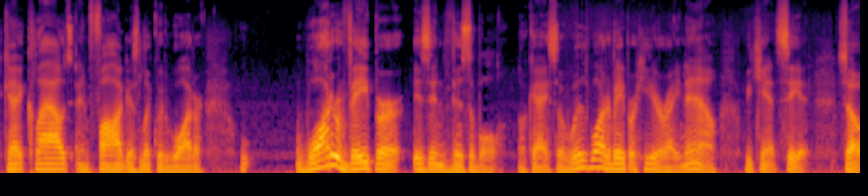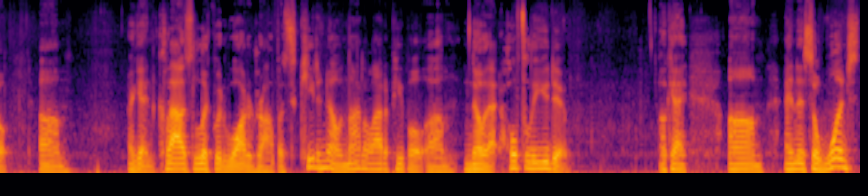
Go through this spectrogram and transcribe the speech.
okay? Clouds and fog is liquid water. Water vapor is invisible, okay? So with water vapor here right now, we can't see it. So um, again, clouds, liquid water droplets. Key to know, not a lot of people um, know that. Hopefully you do, okay? Um, and then so once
